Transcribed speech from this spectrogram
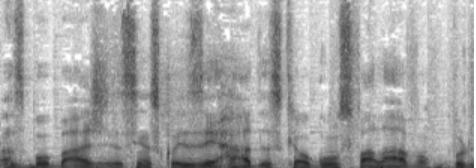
as bobagens, assim, as coisas erradas que alguns falavam por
